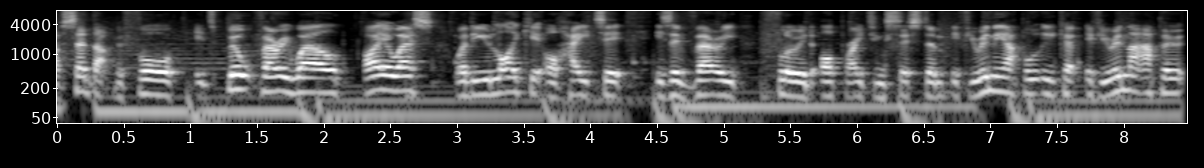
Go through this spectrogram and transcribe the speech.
I've said that before. It's built very well. iOS, whether you like it or hate it, is a very fluid operating system. If you're in the Apple eco, if you're in that Apple,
